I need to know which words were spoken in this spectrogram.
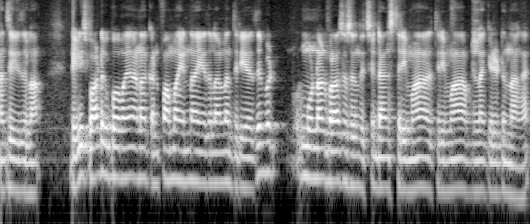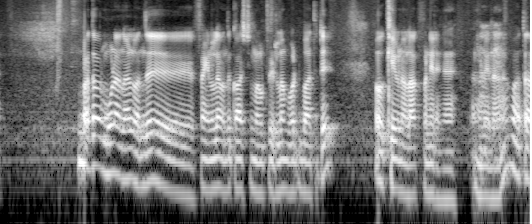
அது இதெல்லாம். டெய்லி ஸ்பாட்டுக்கு போவேன் ஆனால் கன்ஃபார்மாக என்ன இதெல்லாம்லாம் தெரியாது. பட் ஒரு மூணு நாள் ப்ராசஸ் இருந்துச்சு. டான்ஸ் தெரியுமா அது தெரியுமா அப்படிலாம் கேட்டுட்டு இருந்தாங்க. பார்த்தா ஒரு மூணாவது நாள் வந்து ஃபைனலாக வந்து காஸ்டியூம் அவுட்ஃபிட்லாம் போட்டு பார்த்துட்டு ஓகே நான் லாக் பண்ணிடுங்க அப்படின்னாங்க பார்த்தா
